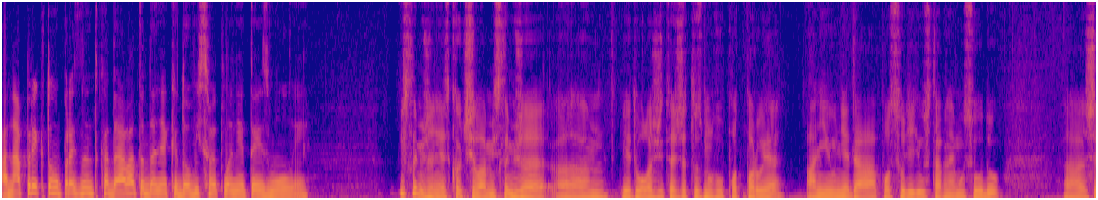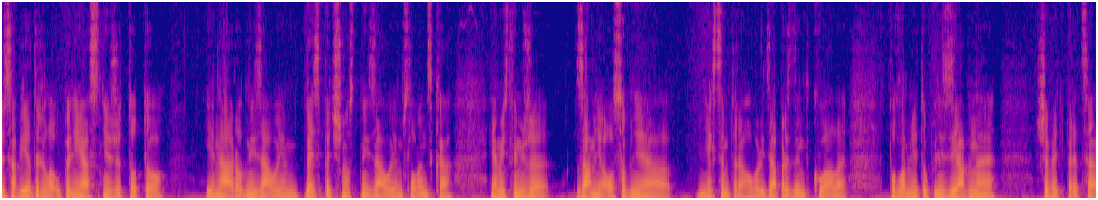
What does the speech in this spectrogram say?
A napriek tomu prezidentka dáva teda nejaké dovysvetlenie tej zmluvy. Myslím, že neskočila. Myslím, že ehm, je dôležité, že tú zmluvu podporuje. Ani ju nedá posúdiť ústavnému súdu. Ehm, že sa vyjadrila úplne jasne, že toto je národný záujem, bezpečnostný záujem Slovenska. Ja myslím, že za mňa osobne, ja nechcem teda hovoriť za prezidentku, ale podľa mňa je to úplne zjavné, že veď predsa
